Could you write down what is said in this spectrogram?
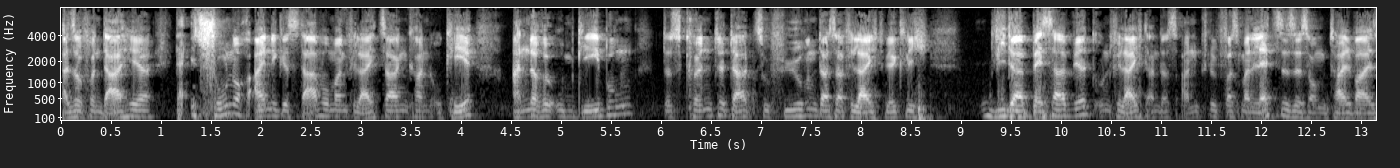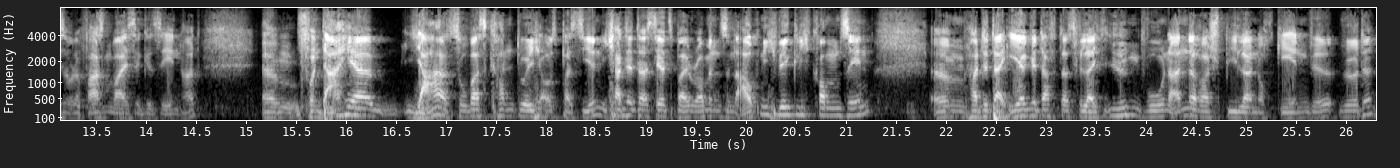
Also von daher, da ist schon noch einiges da, wo man vielleicht sagen kann, okay, andere Umgebung, das könnte dazu führen, dass er vielleicht wirklich wieder besser wird und vielleicht an das anknüpft, was man letzte Saison teilweise oder phasenweise gesehen hat. Ähm, von daher, ja, sowas kann durchaus passieren. Ich hatte das jetzt bei Robinson auch nicht wirklich kommen sehen. Ähm, hatte da eher gedacht, dass vielleicht irgendwo ein anderer Spieler noch gehen würde.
